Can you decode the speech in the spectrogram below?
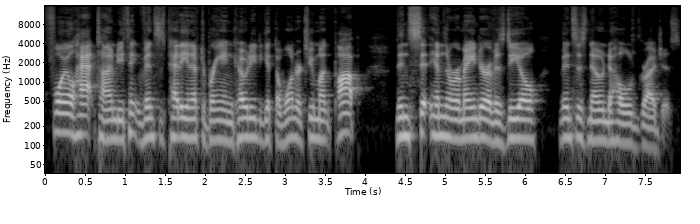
foil hat time. Do you think Vince is petty enough to bring in Cody to get the one or two month pop, then sit him the remainder of his deal? Vince is known to hold grudges.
